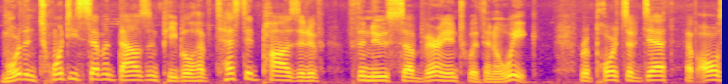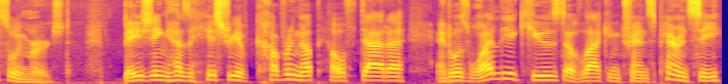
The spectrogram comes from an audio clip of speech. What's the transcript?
more than 27,000 people have tested positive for the new subvariant within a week. Reports of death have also emerged. Beijing has a history of covering up health data and was widely accused of lacking transparency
